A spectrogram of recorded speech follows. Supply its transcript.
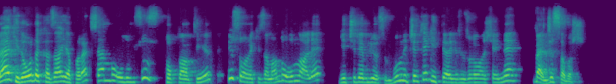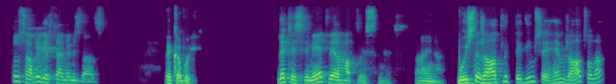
Belki de orada kaza yaparak sen bu olumsuz toplantıyı bir sonraki zamanda olumlu hale geçirebiliyorsun. Bunun için tek ihtiyacımız olan şey ne? Bence sabır. Bu sabrı göstermemiz lazım. Ve kabul. ve teslimiyet ve rahatlık. Teslimiyet. Aynen. Bu işte rahatlık dediğim şey hem rahat olan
